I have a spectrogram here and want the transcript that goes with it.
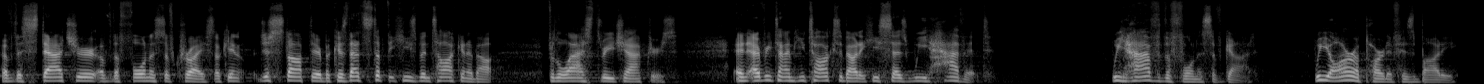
of the stature of the fullness of Christ. Okay, just stop there because that's stuff that he's been talking about for the last three chapters. And every time he talks about it, he says, We have it. We have the fullness of God. We are a part of his body.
